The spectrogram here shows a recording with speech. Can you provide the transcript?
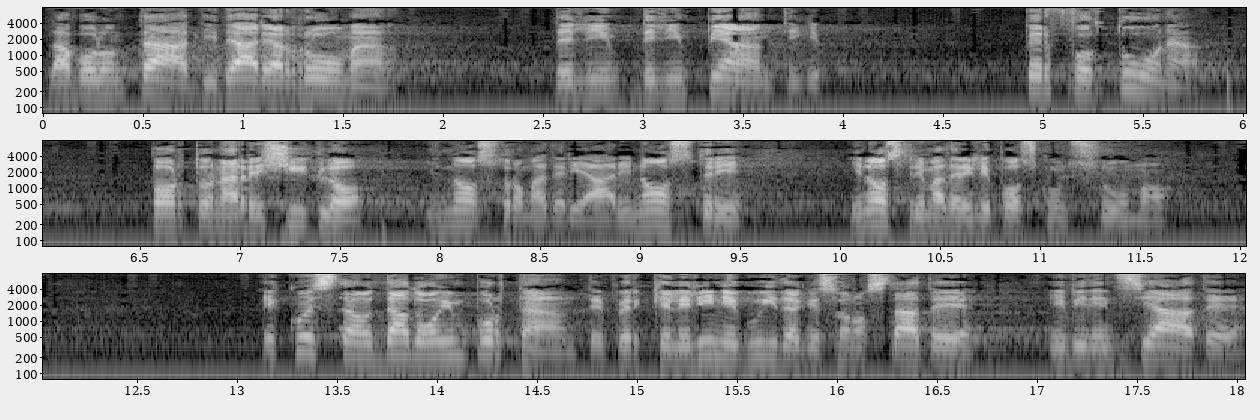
la volontà di dare a Roma degli, degli impianti che per fortuna portano al riciclo il nostro materiale, i nostri, i nostri materiali post consumo e questo è un dato importante perché le linee guida che sono state evidenziate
